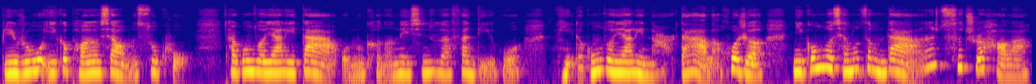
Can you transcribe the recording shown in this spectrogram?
比如，一个朋友向我们诉苦，他工作压力大，我们可能内心就在犯嘀咕：“你的工作压力哪儿大了？”或者“你工作强度这么大，那辞职好了。”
